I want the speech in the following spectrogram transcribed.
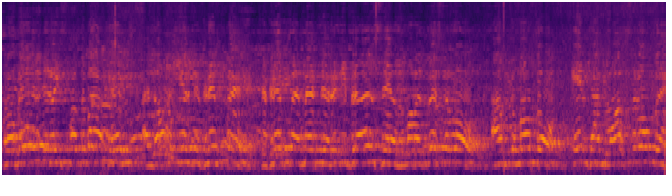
Proberen er iets van te maken. En dan hier de grippen. De grippen met Rudy Bruinsteel, de man uit Westerlo. Aan commando. Ingang de laatste ronde.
